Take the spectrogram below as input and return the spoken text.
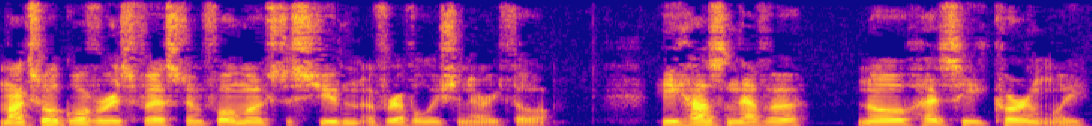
Maxwell Glover is first and foremost a student of revolutionary thought. He has never, nor has he currently,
